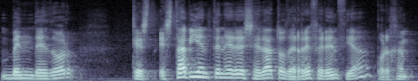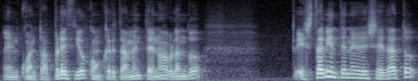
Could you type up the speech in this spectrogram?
vendedor que está bien tener ese dato de referencia, por ejemplo, en cuanto a precio, concretamente, ¿no? Hablando, está bien tener ese dato,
